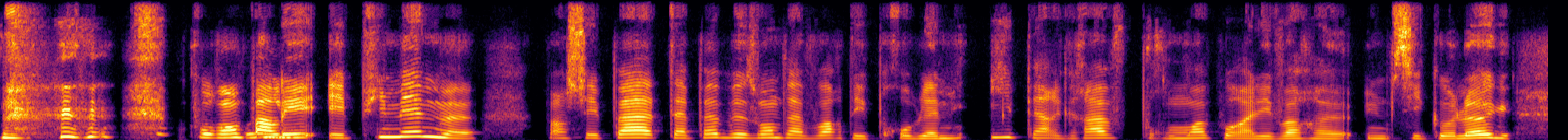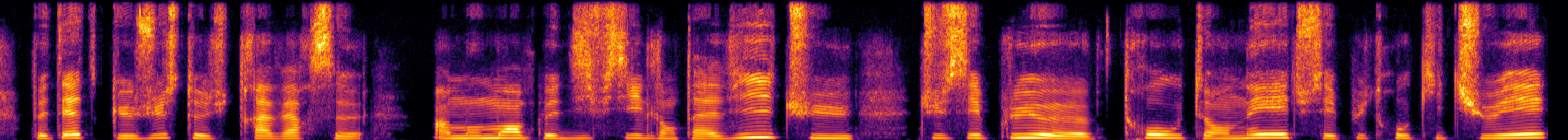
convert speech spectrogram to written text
pour en oui, parler. Et puis même, enfin, je sais pas, t'as pas besoin d'avoir des problèmes hyper graves pour moi pour aller voir euh, une psychologue. Peut-être que juste tu traverses un moment un peu difficile dans ta vie, tu tu sais plus trop où tu en es, tu sais plus trop qui tu es.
